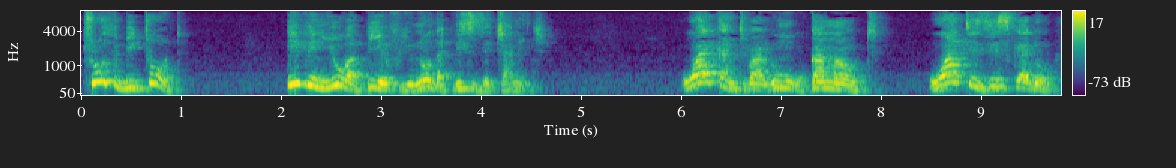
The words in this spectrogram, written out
truth be told, even you at PF, you know that this is a challenge. Why can't Walungu come out? What is scared of?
